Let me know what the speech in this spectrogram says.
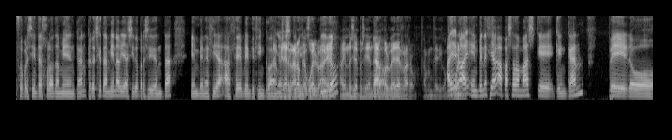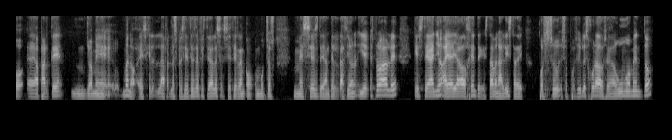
fue presidenta del jurado también en Cannes, pero es que también había sido presidenta en Venecia hace 25 años. También es raro que, vuelva, sentido. ¿eh? Habiendo sido presidenta, Claro. volver es raro, también te digo. No, en Venecia ha pasado más que, que en Cannes, pero eh, aparte, mm, yo me. Bueno, es que la- las presidencias de festivales se cierran con muchos meses de antelación y es probable que este año haya llegado gente que estaba en la lista de posu- posibles jurados en algún momento.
